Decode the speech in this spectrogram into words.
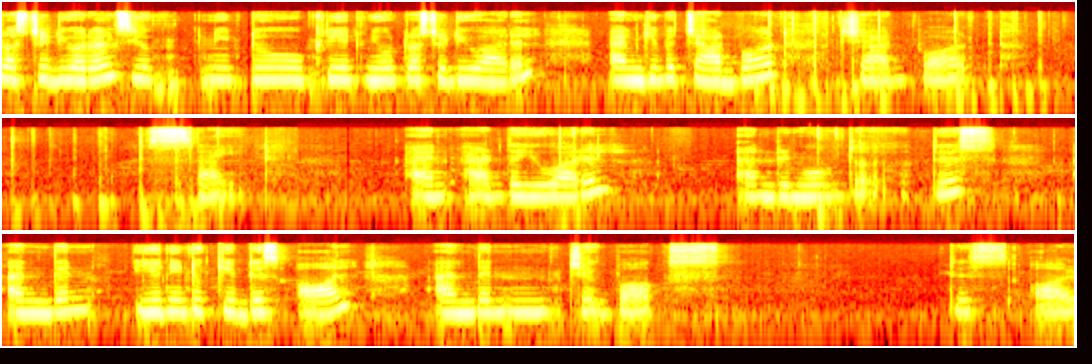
trusted urls you need to create new trusted url and give a chatbot chatbot site and add the url and remove the this and then you need to keep this all and then checkbox this all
